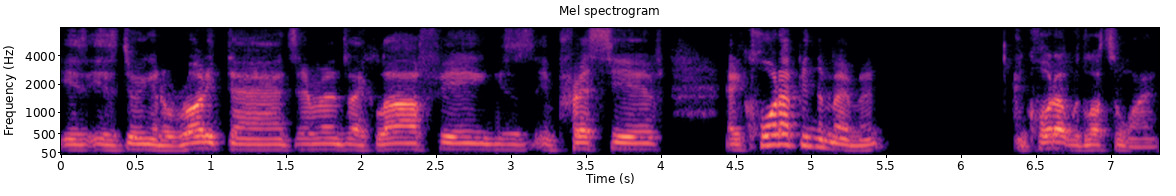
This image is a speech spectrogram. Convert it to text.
is, is doing an erotic dance. Everyone's like laughing. This is impressive. And caught up in the moment and caught up with lots of wine,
